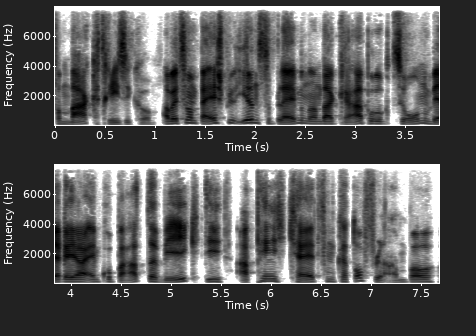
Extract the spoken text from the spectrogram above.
vom Marktrisiko. Aber jetzt mal ein Beispiel Irlands zu bleiben und an der Agrarproduktion wäre ja ein probater Weg, die Abhängigkeit vom Kartoffelanbau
